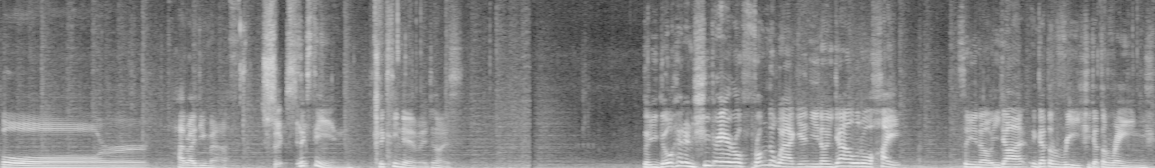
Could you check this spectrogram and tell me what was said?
For. How do I do math? 60. 16. 16 damage. Nice. So you go ahead and shoot your arrow from the wagon. You know, you got a little height. So, you know, you got you got the reach, you got the range.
